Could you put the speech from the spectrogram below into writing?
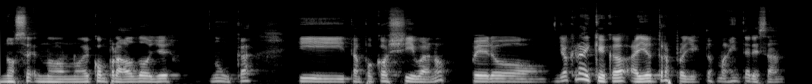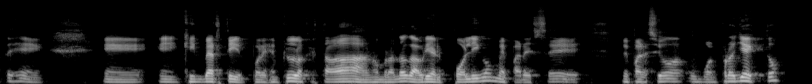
no sé, no, no he comprado Doge nunca y tampoco Shiba, ¿no? Pero yo creo que hay otros proyectos más interesantes en, en que invertir. Por ejemplo, lo que estaba nombrando Gabriel, Polygon me parece me pareció un buen proyecto.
